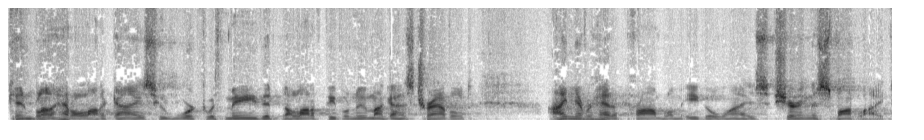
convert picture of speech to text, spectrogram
Ken Blunt. I had a lot of guys who worked with me that a lot of people knew my guys traveled. I never had a problem, ego wise, sharing the spotlight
